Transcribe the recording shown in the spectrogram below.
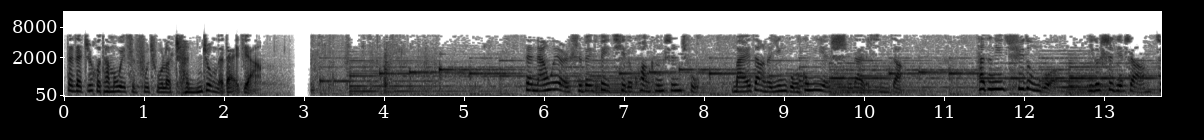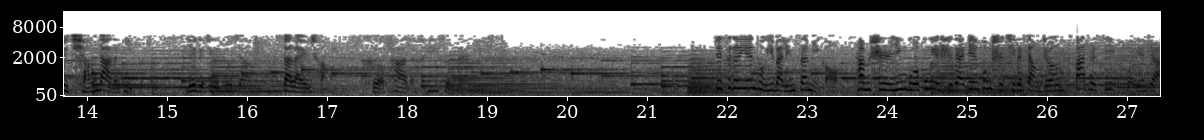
但在之后他们为此付出了沉重的代价。在南威尔士被废弃的矿坑深处，埋葬着英国工业时代的心脏。它曾经驱动过一个世界上最强大的帝国，也给这个国家带来一场可怕的黑色灾难。这四根烟筒一百零三米高，它们是英国工业时代巅峰时期的象征——巴特西火电站。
